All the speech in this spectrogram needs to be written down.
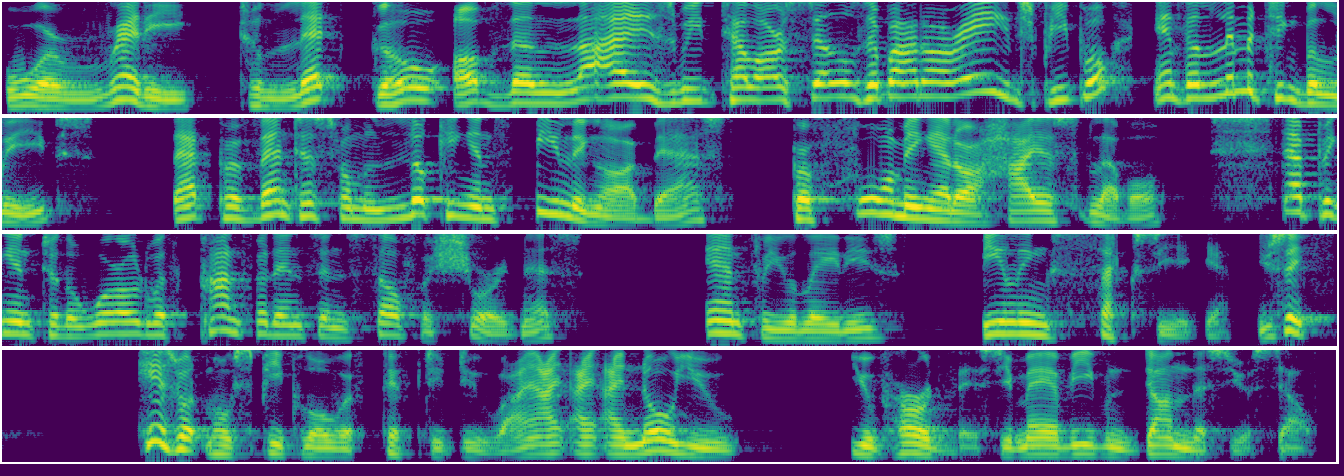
who are ready to let go of the lies we tell ourselves about our age, people, and the limiting beliefs that prevent us from looking and feeling our best, performing at our highest level, stepping into the world with confidence and self assuredness, and for you ladies, feeling sexy again. You see, here's what most people over 50 do. I, I, I know you, you've heard this, you may have even done this yourself.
